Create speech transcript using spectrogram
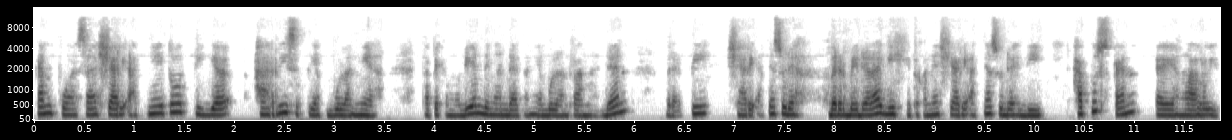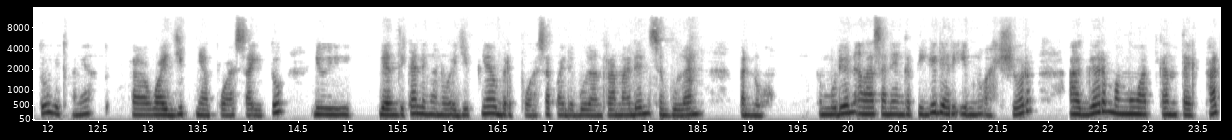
kan puasa syariatnya itu tiga hari setiap bulannya. Tapi kemudian dengan datangnya bulan Ramadan berarti syariatnya sudah berbeda lagi gitu kan ya. Syariatnya sudah dihapuskan eh, yang lalu itu gitu kan ya. Eh, wajibnya puasa itu di gantikan dengan wajibnya berpuasa pada bulan Ramadan sebulan penuh. Kemudian alasan yang ketiga dari Ibnu Ashur agar menguatkan tekad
